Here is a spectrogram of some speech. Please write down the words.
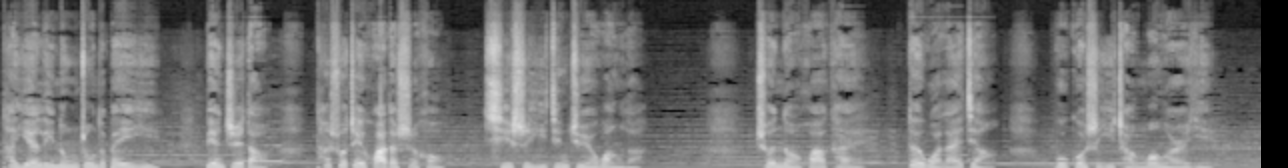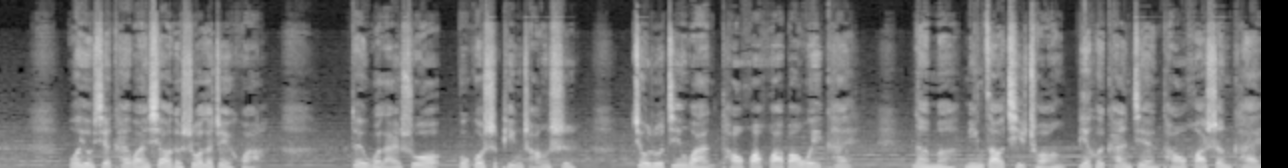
他眼里浓重的悲意，便知道，他说这话的时候，其实已经绝望了。春暖花开，对我来讲，不过是一场梦而已。我有些开玩笑地说了这话，对我来说不过是平常事。就如今晚桃花花苞微开，那么明早起床便会看见桃花盛开。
